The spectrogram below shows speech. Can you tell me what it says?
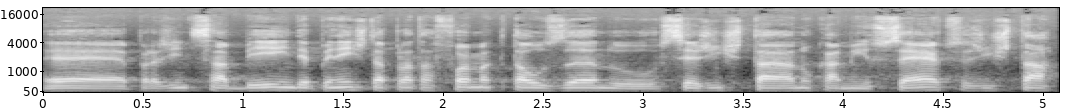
é, para a gente saber, independente da plataforma que está usando, se a gente está no caminho certo, se a gente está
